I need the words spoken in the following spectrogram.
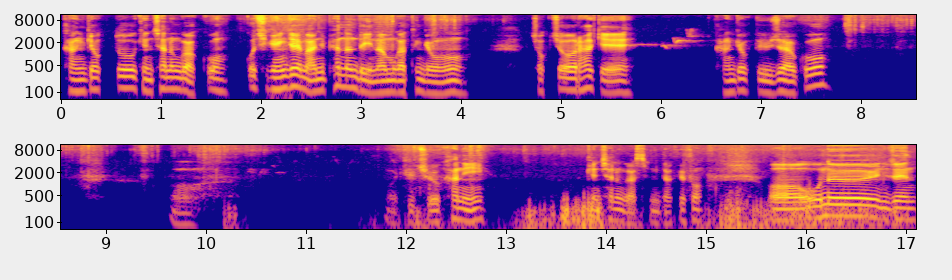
간격도 괜찮은 것 같고 꽃이 굉장히 많이 폈는데 이 나무 같은 경우 적절하게 간격도 유지하고 어, 어, 길쭉하니 괜찮은 것 같습니다. 그래서 어, 오늘 이제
